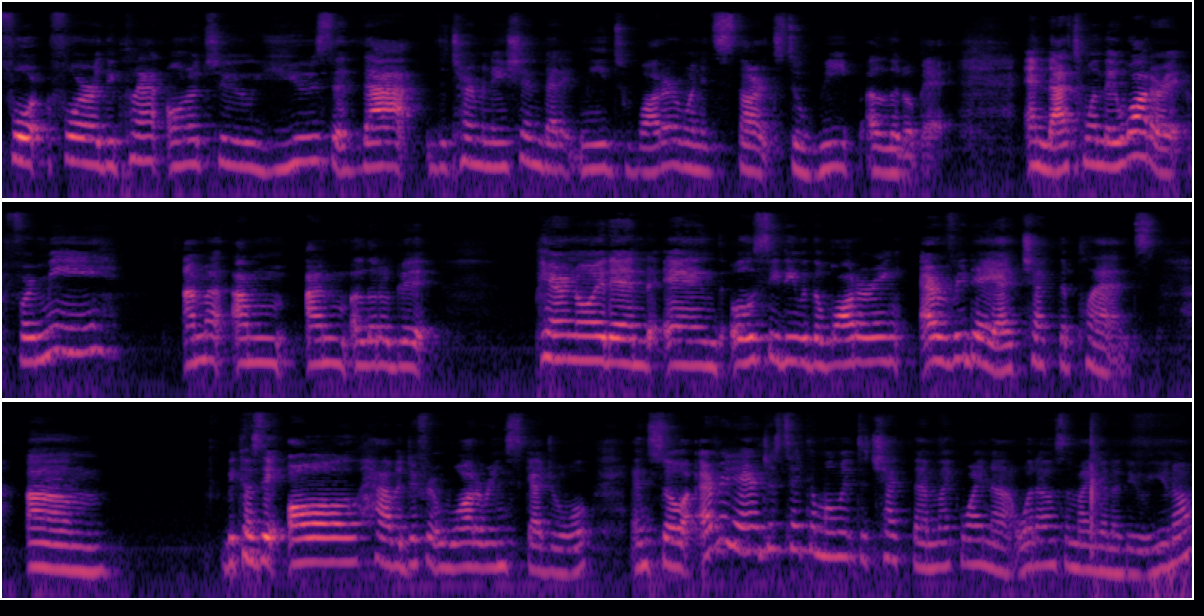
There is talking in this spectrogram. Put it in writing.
for for the plant owner to use that determination that it needs water when it starts to weep a little bit and that's when they water it for me i'm a, i'm i'm a little bit paranoid and and ocd with the watering every day i check the plants um because they all have a different watering schedule. And so every day I just take a moment to check them. Like, why not? What else am I going to do? You know,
